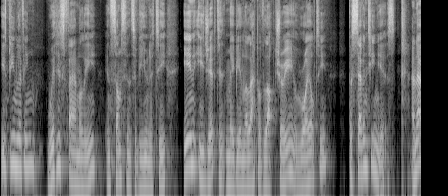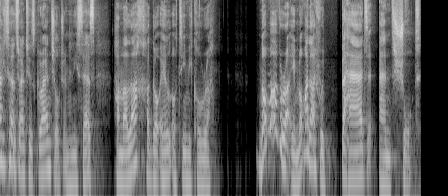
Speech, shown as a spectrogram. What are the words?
he's been living with his family in some sense of unity in Egypt, maybe in the lap of luxury, royalty, for 17 years. And now he turns around to his grandchildren and he says, Hamalach hagoel oti mikolra. Not my avara'im, not my life was bad and short.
